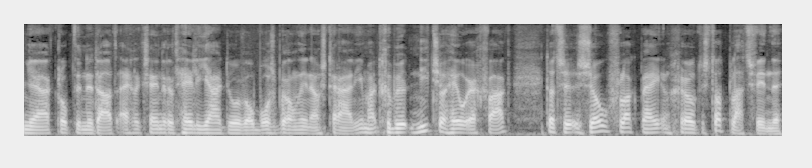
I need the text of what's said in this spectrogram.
Ja, klopt inderdaad. Eigenlijk zijn er het hele jaar door wel bosbranden in Australië. Maar het gebeurt niet zo heel erg vaak dat ze zo vlakbij een grote stad plaatsvinden.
